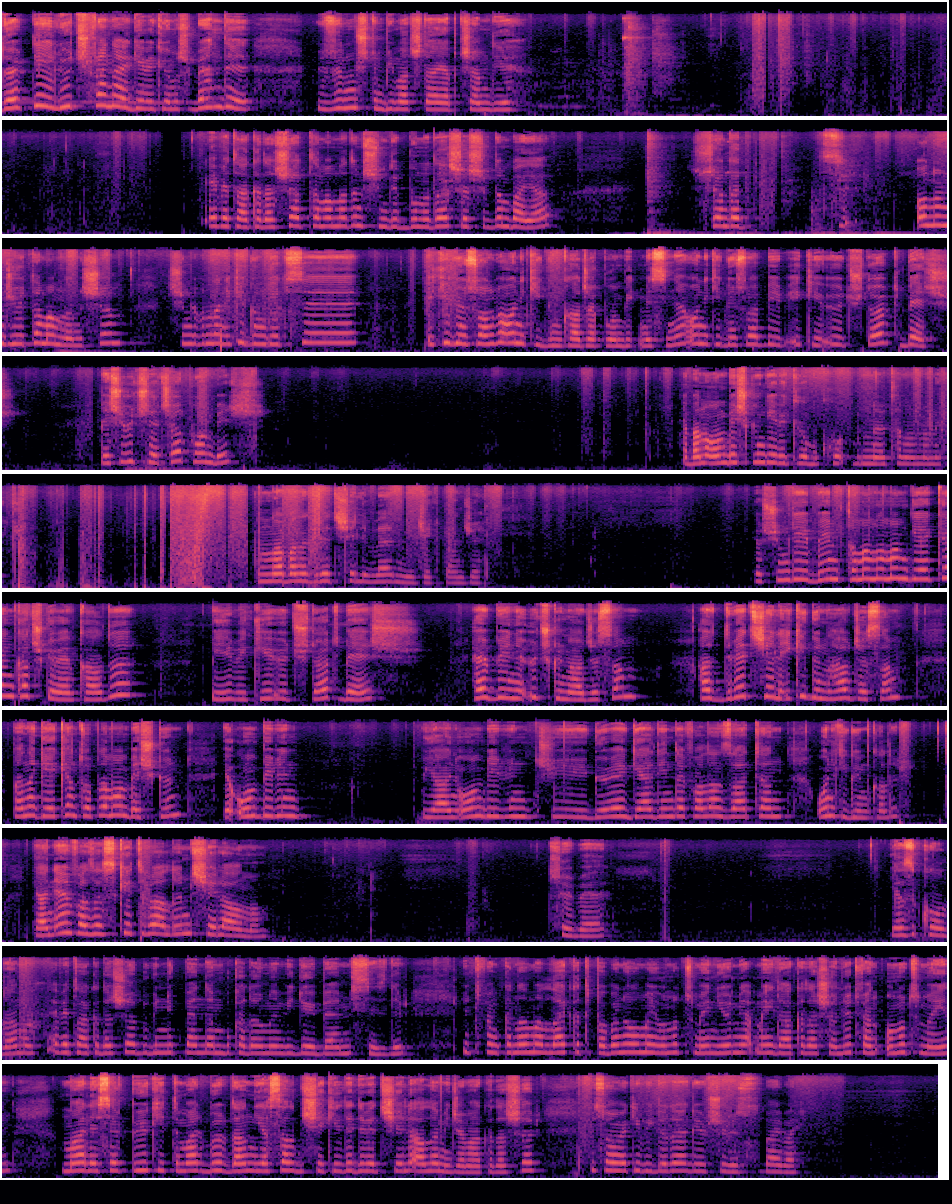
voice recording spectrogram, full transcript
4 değil 3 fener gerekiyormuş. Ben de üzülmüştüm bir maç daha yapacağım diye. Evet arkadaşlar tamamladım şimdi bunu da şaşırdım baya. Şu anda 10.yu tamamlamışım. Şimdi bundan 2 gün geçse 2 gün sonra 12 gün kalacak bunun bitmesine. 12 gün sonra 1, 2, 3, 4, 5. 5'i 3 ile çarp 15. E bana 15 gün gerekiyor bu bunları tamamlamak için. Bunlar bana diretişeli vermeyecek bence. Ya şimdi benim tamamlamam gereken kaç görev kaldı? 1, 2, 3, 4, 5. Her birine 3 gün harcasam. Ha diretişeli 2 gün harcasam. Bana gereken toplam 15 gün. E 11'in yani 11. görev geldiğinde falan zaten 12 gün kalır. Yani en fazla skater'ı aldığım şeyle almam. Tövbe. Yazık oldu ama. Evet arkadaşlar bugünlük benden bu kadar. Umarım videoyu beğenmişsinizdir. Lütfen kanalıma like atıp abone olmayı unutmayın. Yorum yapmayı da arkadaşlar lütfen unutmayın. Maalesef büyük ihtimal buradan yasal bir şekilde diretişeli alamayacağım arkadaşlar. Bir sonraki videoda görüşürüz. Bay bay.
